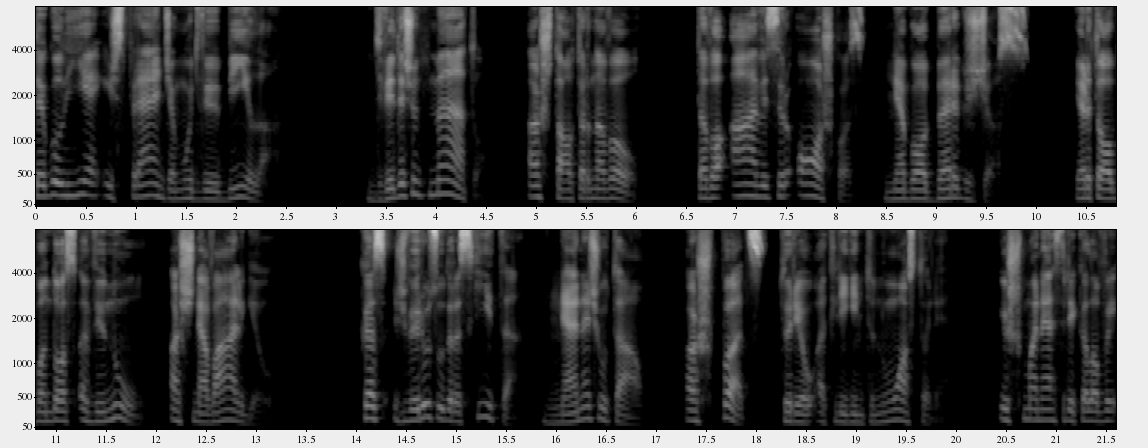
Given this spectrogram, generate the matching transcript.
Tegul jie išsprendžia mūdviejų bylą. Dvidešimt metų aš tau tarnavau tavo avis ir oškos nebuvo bergždžios, ir tavo bandos avinų aš nevalgiau. Kas žvėrių sudraskyta, nenešiau tau, aš pats turėjau atlyginti nuostolį. Iš manęs reikalavai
